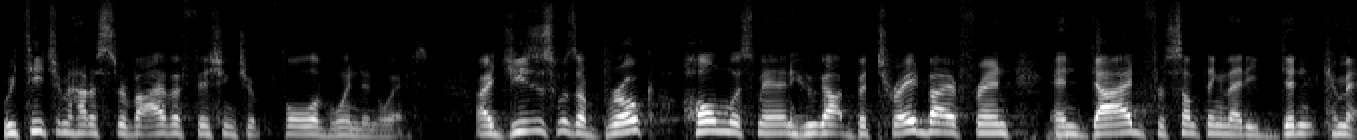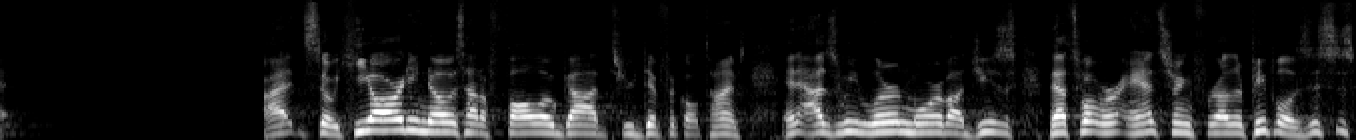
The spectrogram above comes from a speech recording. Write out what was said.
We teach them how to survive a fishing trip full of wind and waves. All right, Jesus was a broke, homeless man who got betrayed by a friend and died for something that he didn't commit. Right? So he already knows how to follow God through difficult times. And as we learn more about Jesus, that's what we're answering for other people is this is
